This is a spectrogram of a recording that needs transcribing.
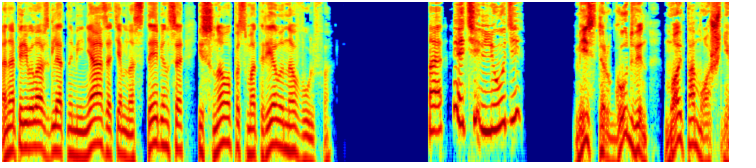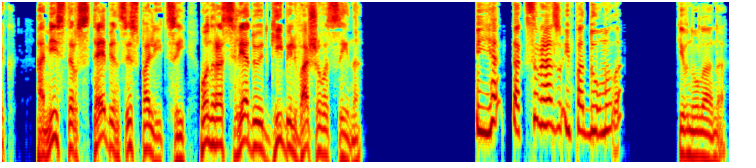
Она перевела взгляд на меня, затем на Стеббинса и снова посмотрела на Вульфа. «А эти люди?» «Мистер Гудвин — мой помощник, а мистер Стеббинс из полиции. Он расследует гибель вашего сына». «Я так сразу и подумала», — кивнула она.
